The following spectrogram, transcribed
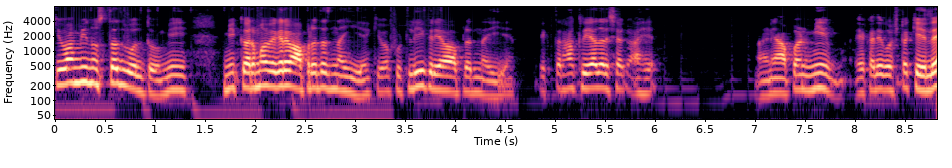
किंवा मी नुसतंच बोलतो मी मी कर्म वगैरे वापरतच नाही आहे किंवा कुठलीही क्रिया वापरत नाही आहे एकतर हा क्रियादर्शक आहे. आणि आपण मी एखादी गोष्ट केले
